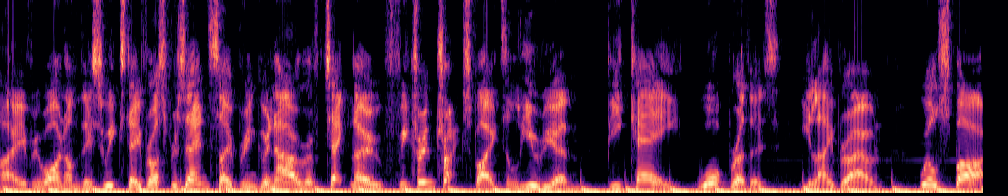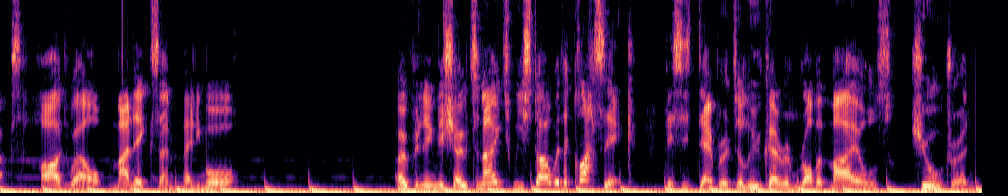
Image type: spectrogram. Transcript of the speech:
Hi everyone, on this week's Daveros Presents, I bring you an hour of techno featuring tracks by Delerium, BK, Warp Brothers, Eli Brown, Will Sparks, Hardwell, Maddix, and many more. Opening the show tonight, we start with a classic. This is Deborah De Luca and Robert Miles, Children.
